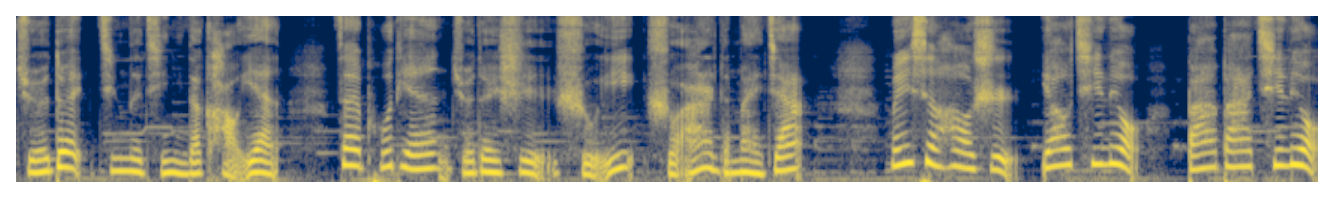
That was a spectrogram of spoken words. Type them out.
绝对经得起你的考验，在莆田绝对是数一数二的卖家。微信号是幺七六八八七六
